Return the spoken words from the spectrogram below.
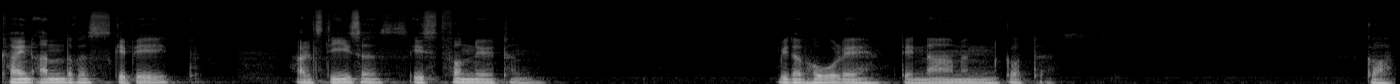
Kein anderes Gebet als dieses ist vonnöten. Wiederhole den Namen Gottes. Gott.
